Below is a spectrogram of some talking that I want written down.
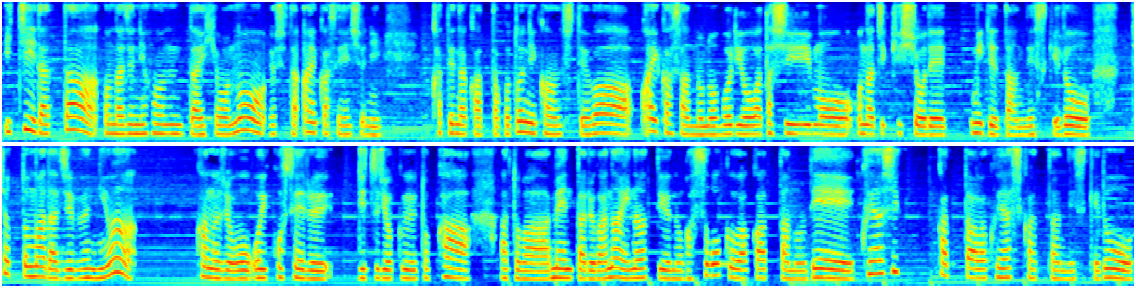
1位だった同じ日本代表の吉田愛香選手に勝てなかったことに関しては、愛花さんの登りを私も同じ決勝で見てたんですけど、ちょっとまだ自分には彼女を追い越せる実力とか、あとはメンタルがないなっていうのがすごく分かったので、悔しかったは悔しかったんですけど、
